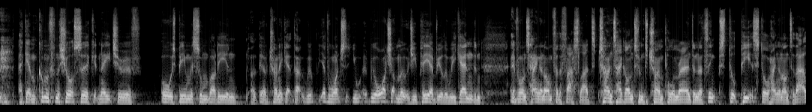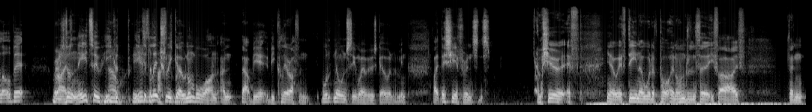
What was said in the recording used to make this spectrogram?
again coming from the short circuit nature of always being with somebody and uh, you know trying to get that. We, you ever watch you, we watch it on MotoGP every other weekend, and everyone's hanging on for the fast lad to try and tag on to him to try and pull him around. And I think still Pete's still hanging on to that a little bit. Whereas Right. he doesn't need to. He No, could he he, could literally go number one, and that'd be it. It'd be clear off, and no one's seen where he was going. I mean, like this year, for instance, I'm sure if you know if Dino would have put in 135, then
